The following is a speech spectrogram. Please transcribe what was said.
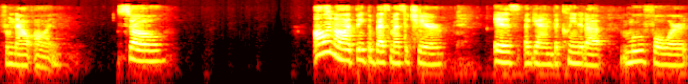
from now on. So all in all, I think the best message here is again the clean it up, move forward.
